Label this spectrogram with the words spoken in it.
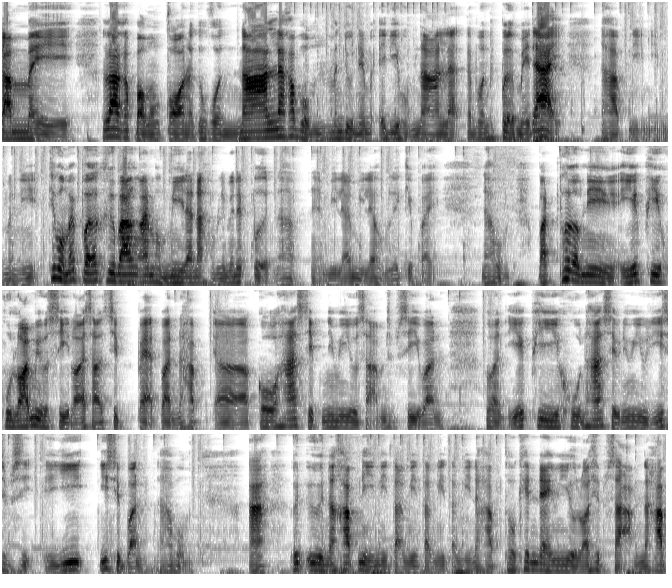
กรรมใหม่ล่ากระเป๋ามังกรอะทุกคนนานแล้วครับผมมันอยู่ในไอดีผมนานแล้ว แต่ผมเปิดไม่ได้นะครับนี่นี่มันนี้ที่ผมไม่เปิดก็คือบางอันผมมีแล้วนะผมเลยไม่ได้เปิดนะครับเนี่ยมีแล้วมีแล้วผมเลยเก็บไว้นะครับผมบัตรเพิ่มนี่ EXP คูณร้อยมีอยู่ 438 วันนะครับเอ่อ Go 50 นี่มีอยู่ 34 วันส่วน EXP คูณ50 นี่มีอยู่ 24 20 วันนะครับผมอะอื่นๆนะครับนี่นี่ตามนี้ตามนี้ตามนี้นะครับโทเค็นแดงมีอยู่ 113 นะครับ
